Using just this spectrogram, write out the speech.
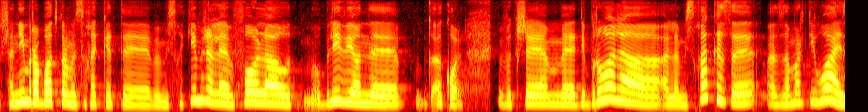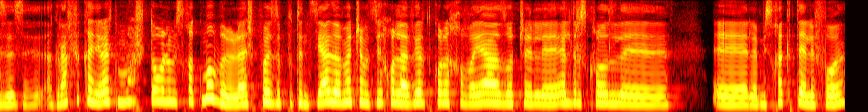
שנים רבות כבר משחקת במשחקים שלהם, פולאאוט, אובליביון, הכל. וכשהם דיברו על, ה, על המשחק הזה, אז אמרתי, וואי, זה, זה, הגרפיקה נראית ממש טוב למשחק מובייל, אולי יש פה איזה פוטנציאל באמת שהם הצליחו להעביר את כל החוויה הזאת של אלדר סקרולס אה, למשחק טלפון.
